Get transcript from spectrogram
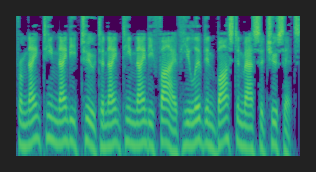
From 1992 to 1995 he lived in Boston, Massachusetts,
